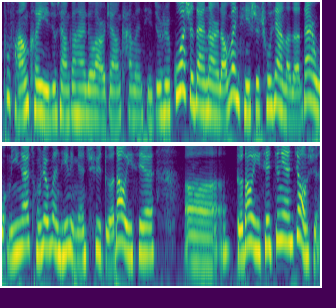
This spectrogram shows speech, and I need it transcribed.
不妨可以，就像刚才刘老师这样看问题，就是锅是在那儿的，问题是出现了的，但是我们应该从这问题里面去得到一些，呃，得到一些经验教训，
